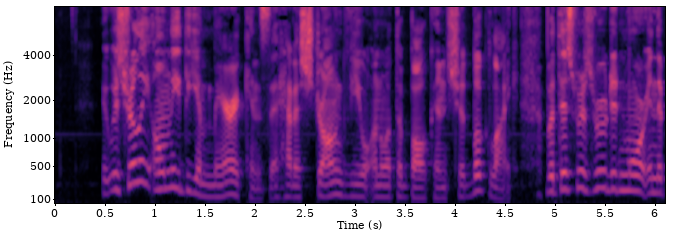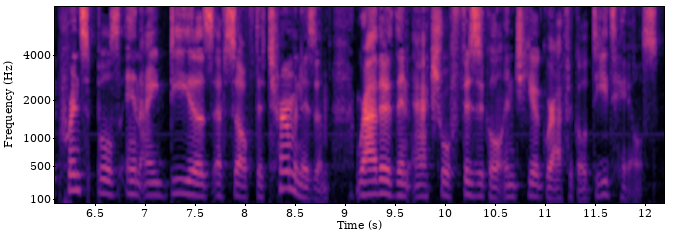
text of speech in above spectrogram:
It was really only the Americans that had a strong view on what the Balkans should look like, but this was rooted more in the principles and ideas of self determinism rather than actual physical and geographical details.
